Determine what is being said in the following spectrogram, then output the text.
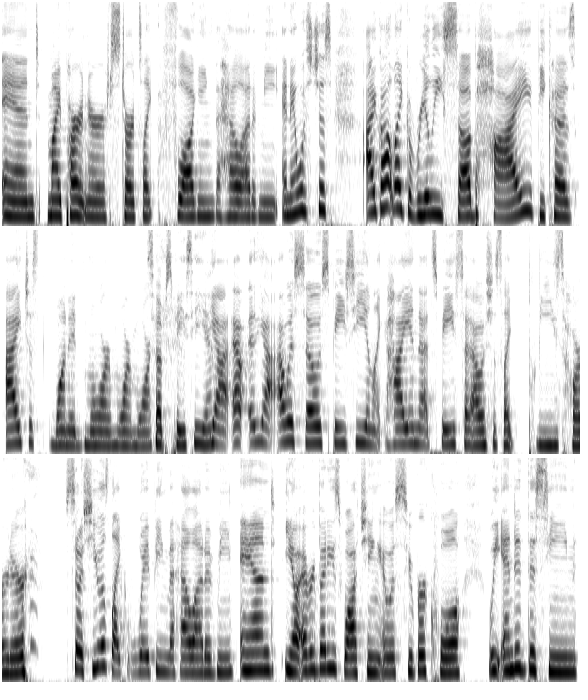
and my partner starts like flogging the hell out of me. And it was just, I got like really sub high because I just wanted more, more, more. Subspacey, yeah. yeah, I, uh, yeah, I was so spacey and like high in that space that I was just like, please harder. So she was like whipping the hell out of me. And, you know, everybody's watching. It was super cool. We ended the scene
